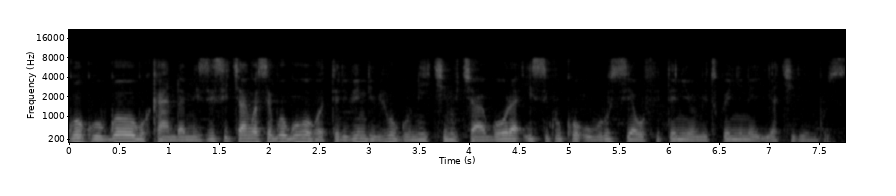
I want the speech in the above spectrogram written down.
bwo gukandamiza isi cyangwa se bwo guhohotera ibindi bihugu ni ikintu cyagora isi kuko uburusiya bufite n'iyo mitwe nyine ya kirimbuzi.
